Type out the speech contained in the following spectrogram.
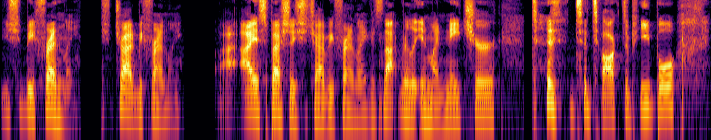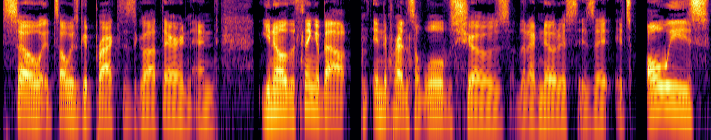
you should be friendly. You should try to be friendly. I especially should try to be friendly. It's not really in my nature to, to talk to people, so it's always good practice to go out there and, and you know the thing about In the Presence of Wolves shows that I've noticed is that it's always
